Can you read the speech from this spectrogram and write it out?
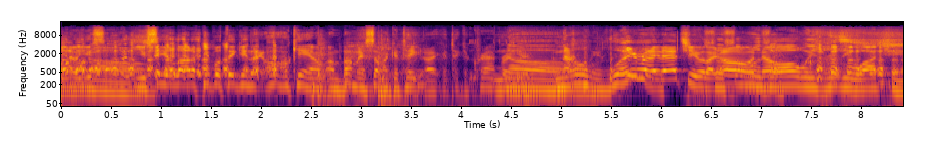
you know, you, see, oh. you see a lot of people thinking like, "Oh, okay, I'm, I'm by myself. I could take, I could take a crap right No. here." No, way. right at you, like, so "Oh someone's no." always really watching.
